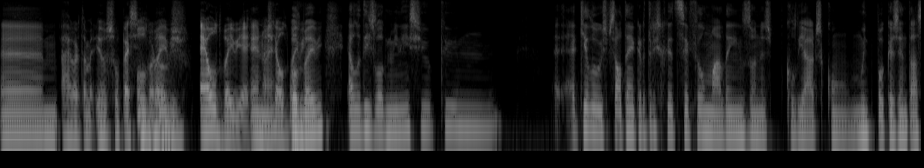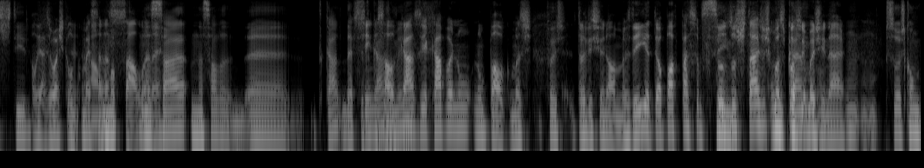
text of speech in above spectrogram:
Ahm, Ah, agora também, eu sou péssimo Old com Baby. nomes. É Old Baby, é. é, não Acho é? que é Old Baby. Ela diz logo no início que hum, aquilo, o especial tem a característica de ser filmado em zonas peculiares com muito pouca gente a assistir. Aliás, eu acho que ele Eh, começa há na uma- sala, na, né? sa- na sala ah, de casa, deve ser Sim, de na casa sala de mesmo. casa e acaba num, num palco, mas Pois, tradicional. Mas daí até o palco passa por Sim, todos os estágios que um você possa imaginar. um- um- pessoas com,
